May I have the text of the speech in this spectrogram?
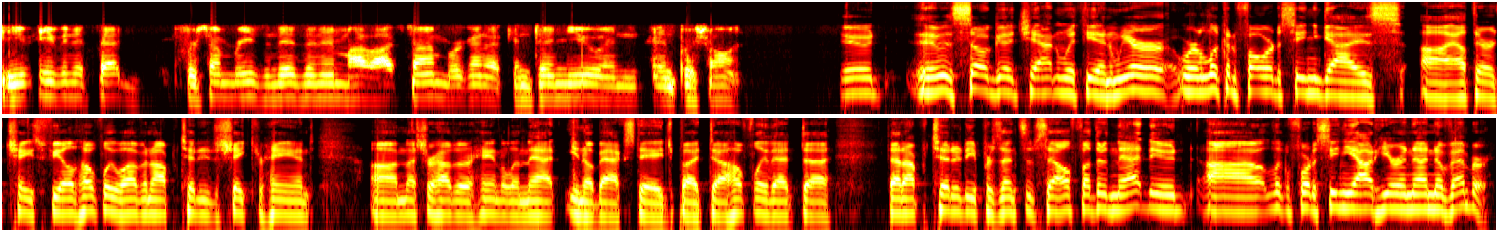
even if that for some reason isn't in my lifetime, we're going to continue and and push on. Dude, it was so good chatting with you, and we're we're looking forward to seeing you guys uh, out there at Chase Field. Hopefully, we'll have an opportunity to shake your hand. Uh, I'm not sure how they're handling that, you know, backstage, but uh, hopefully that uh, that opportunity presents itself. Other than that, dude, uh, looking forward to seeing you out here in uh, November.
